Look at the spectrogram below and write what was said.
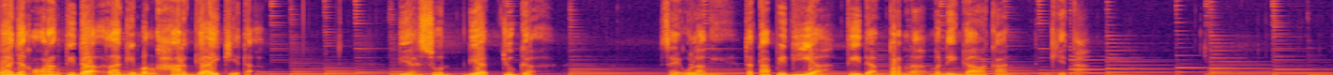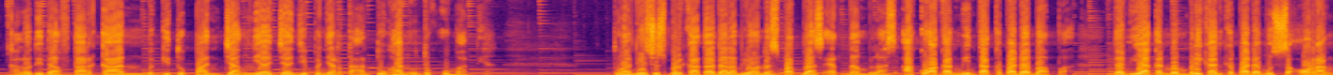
Banyak orang tidak lagi menghargai kita. Dia sud, dia juga saya ulangi, tetapi dia tidak pernah meninggalkan kita. Kalau didaftarkan begitu panjangnya janji penyertaan Tuhan untuk umatnya. Tuhan Yesus berkata dalam Yohanes 14 ayat 16, Aku akan minta kepada Bapa dan ia akan memberikan kepadamu seorang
